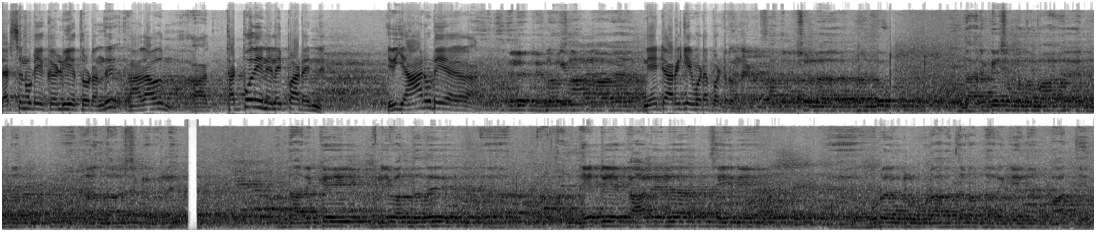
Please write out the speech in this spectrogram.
தர்ஷனுடைய கேள்வியை தொடர்ந்து அதாவது தற்போது தற்போதைய நிலைப்பாடு என்ன? இது யாருடைய நேற்று அறிக்கை விடப்பட்டிருந்தது. இந்த அறிக்கை சம்பந்தமாக என்னுடன் கலந்தாலோசிக்கவில்லை. இந்த அறிக்கை வெளிவந்தது நேற்றைய காலையில் செய்தி ஊடகங்கள் ஊடாகத்தான் அந்த அறிக்கையை நான் பார்த்தேன்.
